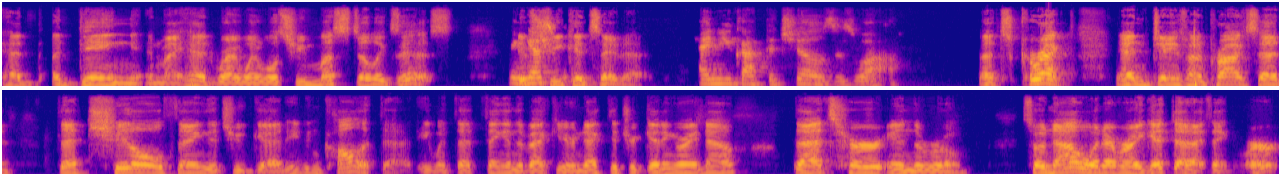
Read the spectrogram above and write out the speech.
had a ding in my head where I went, well, she must still exist And, if she could say that. and you got the chills as well. That's correct. And James Van Praagh said that chill thing that you get, he didn't call it that. He went that thing in the back of your neck that you're getting right now. That's her in the room. So now whenever I get that, I think, "Er,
